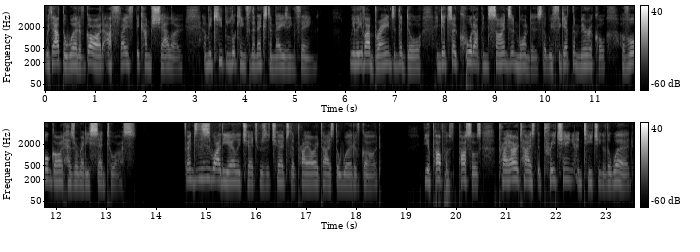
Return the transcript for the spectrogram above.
Without the Word of God, our faith becomes shallow, and we keep looking for the next amazing thing. We leave our brains at the door and get so caught up in signs and wonders that we forget the miracle of all God has already said to us. Friends, this is why the early church was a church that prioritized the Word of God. The apostles prioritized the preaching and teaching of the Word.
